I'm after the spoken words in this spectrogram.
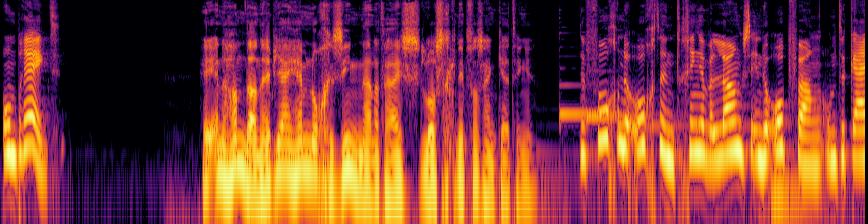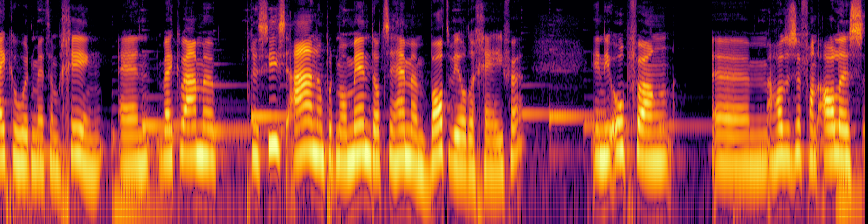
ontbreekt. Hey, en Hamdan, heb jij hem nog gezien nadat hij is losgeknipt van zijn kettingen? De volgende ochtend gingen we langs in de opvang om te kijken hoe het met hem ging. En wij kwamen precies aan op het moment dat ze hem een bad wilden geven. In die opvang um, hadden ze van alles.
